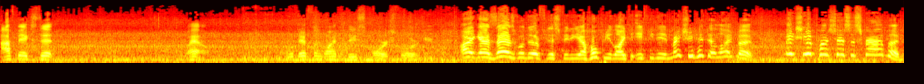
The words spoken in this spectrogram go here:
I fixed it. Wow. We're definitely going to have to do some more exploring here. Alright guys, that is going to do it for this video. Hope you liked it. If you did, make sure you hit that like button. Make sure you punch that subscribe button.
